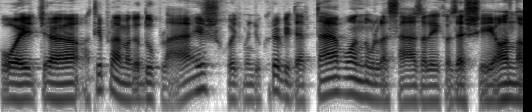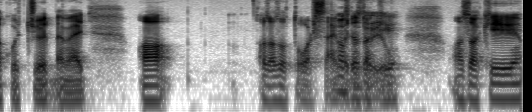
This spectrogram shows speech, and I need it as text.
hogy a tripla meg a dupla A is, hogy mondjuk rövidebb távon 0% az esélye annak, hogy csődbe megy a, az adott ország, Az vagy az aki, jó. az, aki,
